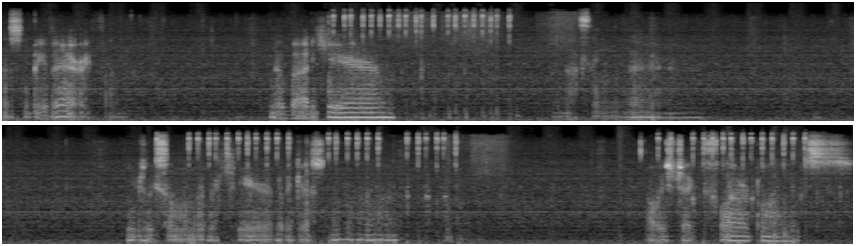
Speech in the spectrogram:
This will be very fun. Nobody here. Nothing there. Usually someone over here, but I guess not. Always check the flower pots.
